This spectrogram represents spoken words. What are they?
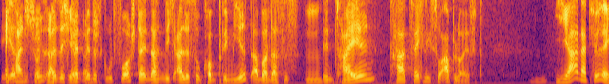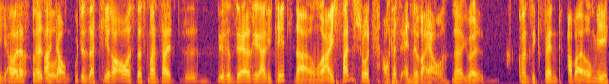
Ich Gefühl, also ich könnte mir das gut vorstellen, dass nicht alles so komprimiert, aber dass es Mhm. in Teilen tatsächlich so abläuft. Ja, natürlich, aber Ja, das, das also- macht ja auch gute Satire aus, dass man es halt äh, sehr realitätsnah irgendwo. Aber ich fand es schon, auch das Ende war ja auch ne, über, konsequent, aber irgendwie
